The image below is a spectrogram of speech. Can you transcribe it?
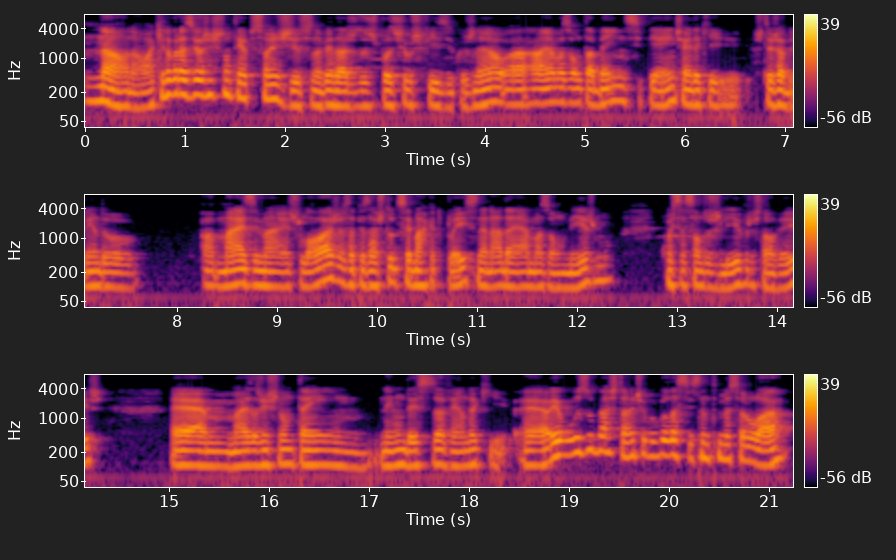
Não, não. Aqui no Brasil a gente não tem opções disso, na verdade, dos dispositivos físicos, né? A, a Amazon está bem incipiente, ainda que esteja abrindo mais e mais lojas, apesar de tudo ser marketplace, né? Nada é Amazon mesmo, com exceção dos livros, talvez. É, mas a gente não tem nenhum desses à venda aqui. É, eu uso bastante o Google Assistant no meu celular.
